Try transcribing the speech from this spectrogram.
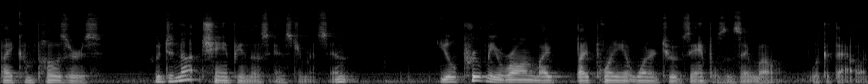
by composers who did not champion those instruments. And you'll prove me wrong by, by pointing at one or two examples and saying, well, look at that one.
